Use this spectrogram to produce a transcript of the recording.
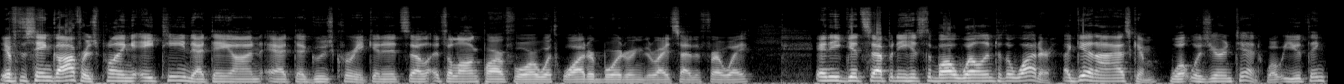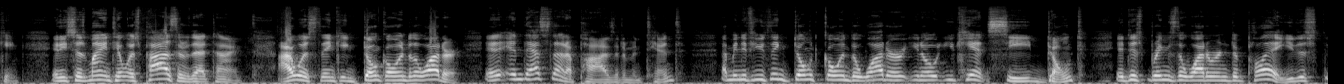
If the same golfer is playing 18 that day on at uh, Goose Creek, and it's a, it's a long par four with water bordering the right side of the fairway, and he gets up and he hits the ball well into the water. Again, I ask him, What was your intent? What were you thinking? And he says, My intent was positive that time. I was thinking, Don't go into the water. And, and that's not a positive intent. I mean, if you think don't go in the water, you know, you can't see don't. It just brings the water into play. You just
